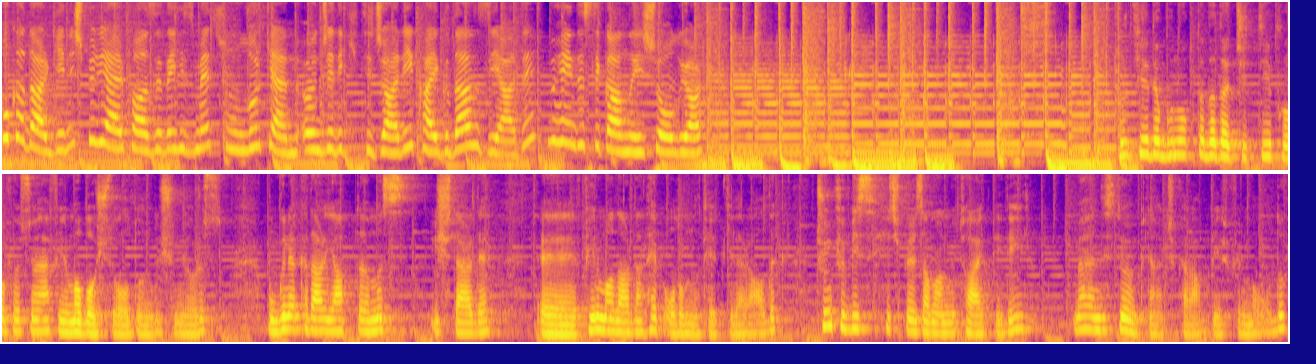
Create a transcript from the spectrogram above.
Bu kadar geniş bir yelpazede hizmet sunulurken öncelik ticari kaygıdan ziyade mühendislik anlayışı oluyor. Türkiye'de bu noktada da ciddi profesyonel firma boşluğu olduğunu düşünüyoruz. Bugüne kadar yaptığımız işlerde e, firmalardan hep olumlu tepkiler aldık. Çünkü biz hiçbir zaman müteahhitliği değil, mühendisliği ön plana çıkaran bir firma olduk.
